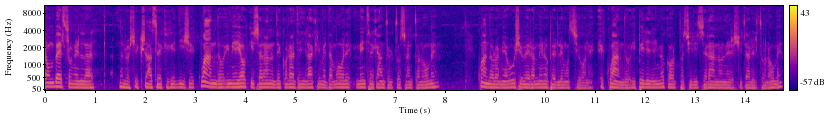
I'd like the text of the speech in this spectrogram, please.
un verso nel, nello Shekshastra che dice quando i miei occhi saranno decorati di lacrime d'amore mentre canto il tuo santo nome, quando la mia voce verrà meno per l'emozione e quando i peli del mio corpo si rizzeranno nel recitare il tuo nome.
